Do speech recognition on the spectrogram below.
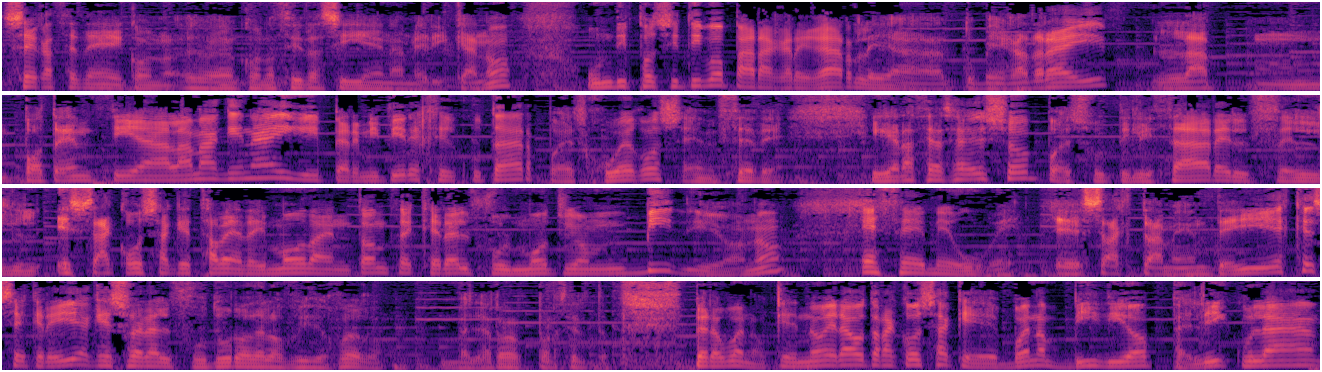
Sega CD con- eh, conocido así en América, ¿no? Un dispositivo para agregarle a tu Mega Drive la mm, potencia a la máquina y permitir ejecutar pues juegos en CD. Y gracias a eso, pues utilizar el, el- esa cosa que estaba de moda entonces, que era el Full Motion Video, ¿no? FMV. Exactamente, y es que se creía que eso era el futuro de los videojuegos. Vaya error, por cierto. Pero bueno, que no era otra cosa que, bueno, vídeos, películas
